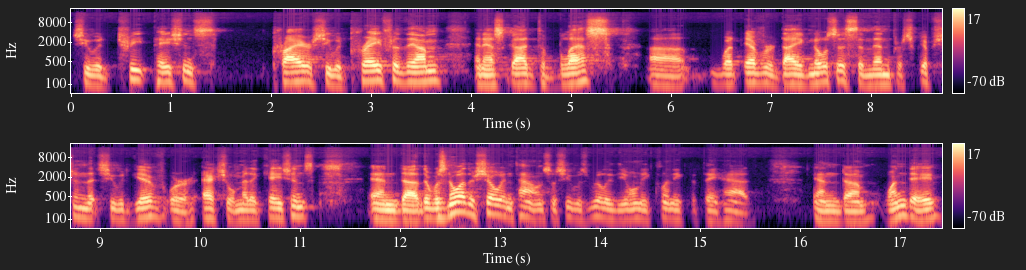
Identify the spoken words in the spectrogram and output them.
She would treat patients prior, she would pray for them and ask God to bless uh, whatever diagnosis and then prescription that she would give or actual medications. And uh, there was no other show in town, so she was really the only clinic that they had. And um, one day,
